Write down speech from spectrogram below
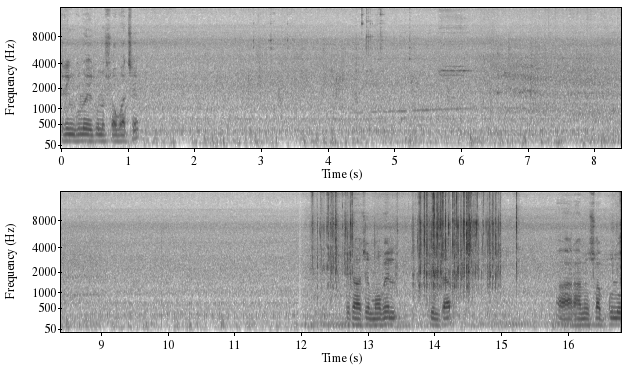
ট্রিংগুলো এগুলো সব আছে। এটা হচ্ছে মোবাইল ফিল্টার আর আমি সবগুলো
